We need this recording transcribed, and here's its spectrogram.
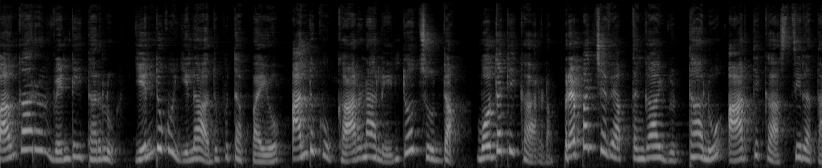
బంగారం వెండి ధరలు ఎందుకు ఇలా అదుపు తప్పాయో అందుకు కారణాలేంటో చూద్దాం. మొదటి కారణం ప్రపంచవ్యాప్తంగా యుద్ధాలు ఆర్థిక అస్థిరత.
